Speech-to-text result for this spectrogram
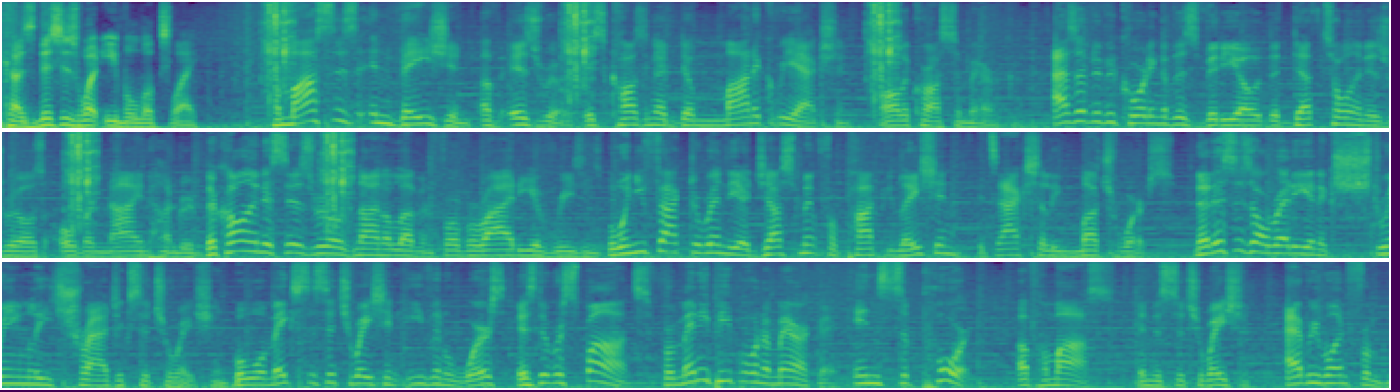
because this is what evil looks like. Hamas's invasion of Israel is causing a demonic reaction all across America. As of the recording of this video, the death toll in Israel is over 900. They're calling this Israel's 9 11 for a variety of reasons, but when you factor in the adjustment for population, it's actually much worse. Now, this is already an extremely tragic situation, but what makes the situation even worse is the response for many people in America in support of Hamas in this situation. Everyone from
